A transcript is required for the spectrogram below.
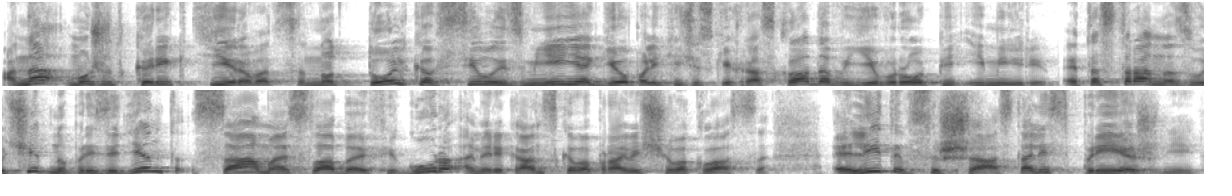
Она может корректироваться, но только в силу изменения геополитических раскладов в Европе и мире. Это странно звучит, но президент – самая слабая фигура американского правящего класса. Элиты в США остались прежней.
